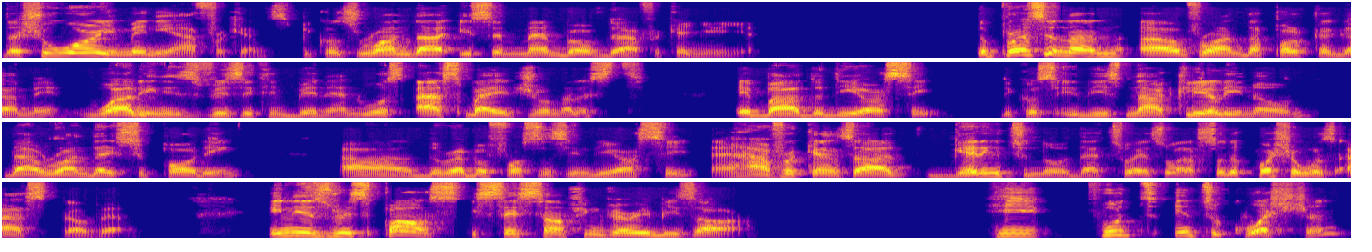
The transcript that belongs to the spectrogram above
that should worry many Africans, because Rwanda is a member of the African Union. The president of Rwanda, Paul Kagame, while in his visit in Benin, was asked by a journalist about the DRC, because it is now clearly known that Rwanda is supporting uh, the rebel forces in the DRC. And Africans are getting to know that too as well. So the question was asked of him. In his response, he says something very bizarre. He put into question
